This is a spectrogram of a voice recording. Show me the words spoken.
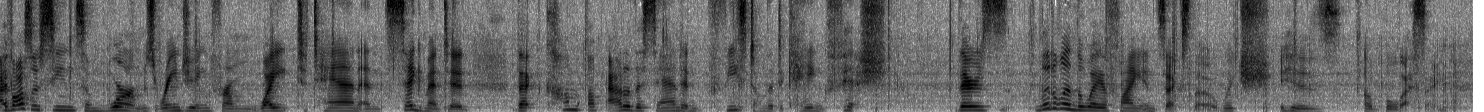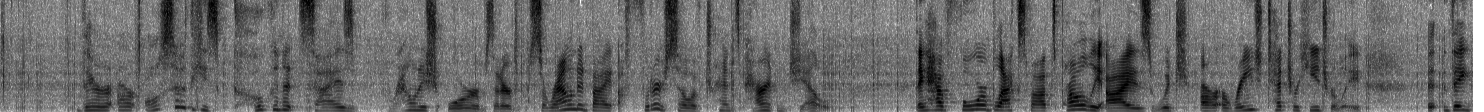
I've also seen some worms ranging from white to tan and segmented that come up out of the sand and feast on the decaying fish. There's little in the way of flying insects, though, which is a blessing. There are also these coconut sized brownish orbs that are surrounded by a foot or so of transparent gel. They have four black spots, probably eyes, which are arranged tetrahedrally. They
